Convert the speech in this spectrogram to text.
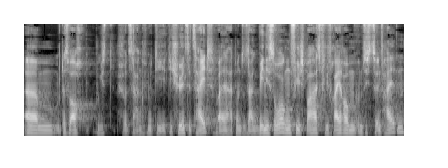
Ähm, das war auch wirklich, ich würde sagen, die, die schönste Zeit, weil hat man sozusagen wenig Sorgen, viel Spaß, viel Freiraum, um sich zu entfalten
